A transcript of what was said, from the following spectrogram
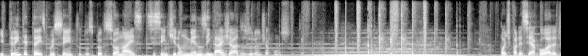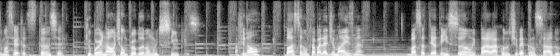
e 33% dos profissionais se sentiram menos engajados durante a consulta. Pode parecer agora, de uma certa distância, que o burnout é um problema muito simples. Afinal, basta não trabalhar demais, né? Basta ter atenção e parar quando estiver cansado.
